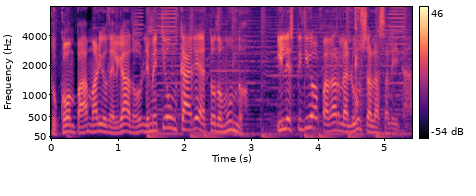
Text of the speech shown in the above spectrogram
Su compa, Mario Delgado, le metió un cague a todo mundo y les pidió apagar la luz a la salida.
